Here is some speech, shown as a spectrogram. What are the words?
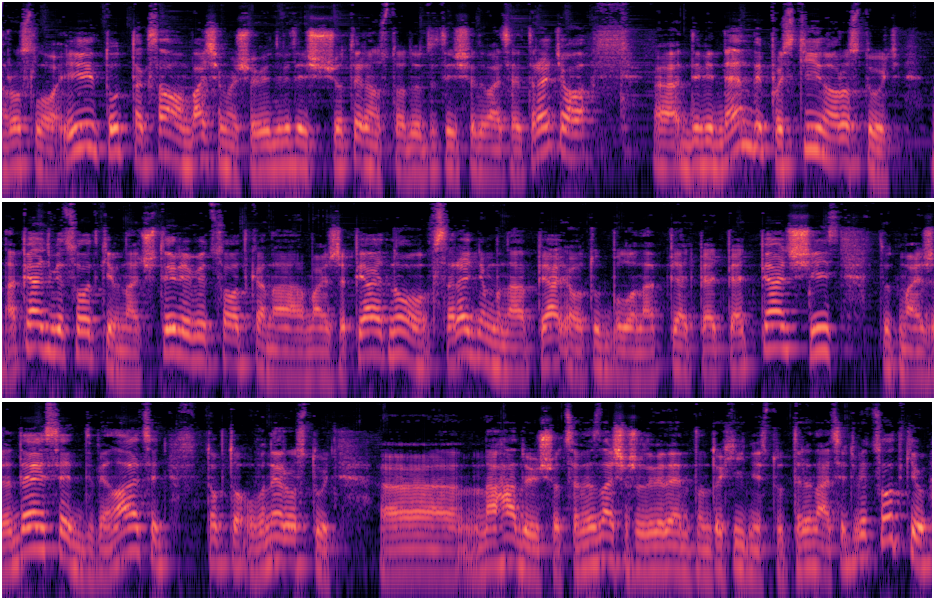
росло. І тут так само бачимо, що від 2014 до 2023 е, дивіденди постійно ростуть на 5%, на 4%, на майже 5%, ну в середньому на 5%, о, тут було на 5, 5, 5, 5, 6, тут майже 10, 12, тобто вони ростуть. Е, нагадую, що це не значить, що дивідендна дохідність тут 13%,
